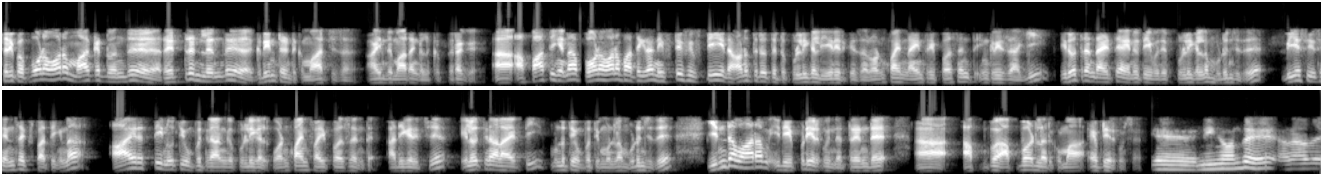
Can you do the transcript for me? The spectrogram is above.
சார் இப்போ போன வாரம் மார்க்கெட் வந்து ரெட் ட்ரெண்ட்ல இருந்து கிரீன் ட்ரெண்டுக்கு மாறுச்சு சார் ஐந்து மாதங்களுக்கு பிறகு. அஹ் பாத்தீங்கன்னா போன வாரம் பாத்தீங்கன்னா நிஃப்டி ஃபிஃப்டி நானூத்தி இருபத்தெட்டு புள்ளிகள் ஏறி இருக்கு sir one point nine three percent increase ஆகி இருபத்தி ரெண்டாயிரத்தி ஐநூத்தி ஐம்பது புள்ளிகள்ல முடிஞ்சுது. பிஎஸ்சி சென்செக்ஸ் பாத்தீங்கன்னா ஆயிரத்தி நூத்தி முப்பத்தி நான்கு புள்ளிகள் ஒன் பாயிண்ட் ஃபைவ் பர்சன்ட் அதிகரிச்சு எழுபத்தி நாலாயிரத்தி முன்னூத்தி முப்பத்தி மூணுல முடிஞ்சது. இந்த வாரம் இது எப்படி இருக்கும் இந்த ட்ரெண்டு அப் அப்வர்ட்ல இருக்குமா? எப்படி இருக்கும் சார் நீங்க வந்து அதாவது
